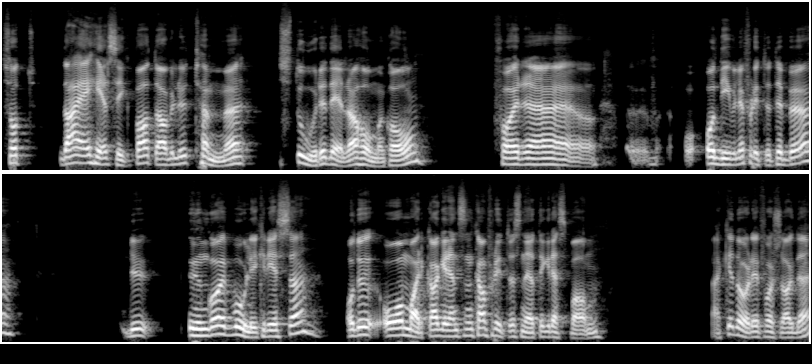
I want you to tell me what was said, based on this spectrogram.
så da er jeg helt sikker på at da vil du tømme store deler av Holmenkollen for eh, Og de ville flytte til Bø. Du unngår boligkrise, og, og markagrensen kan flyttes ned til gressbanen. Det er ikke et dårlig forslag, det.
